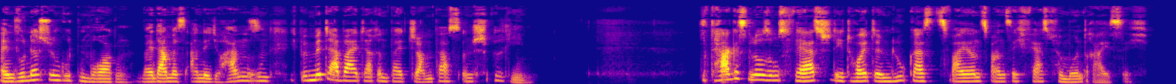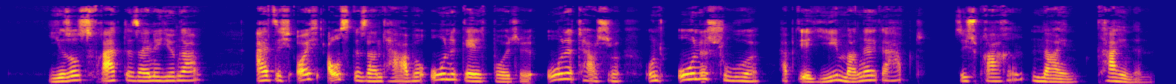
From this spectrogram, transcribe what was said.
Einen wunderschönen guten Morgen. Mein Name ist Anne Johansen. Ich bin Mitarbeiterin bei Jumpers in Schwerin. Der Tageslosungsvers steht heute in Lukas 22, Vers 35. Jesus fragte seine Jünger, als ich euch ausgesandt habe, ohne Geldbeutel, ohne Tasche und ohne Schuhe, habt ihr je Mangel gehabt? Sie sprachen, nein, keinen.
